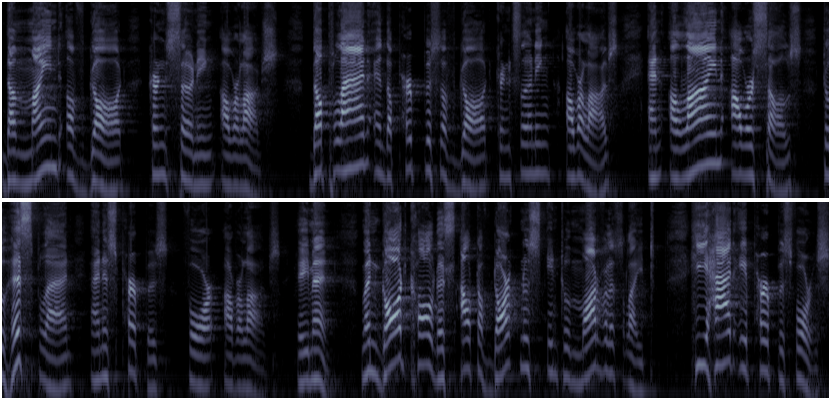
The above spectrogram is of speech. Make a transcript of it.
the mind of God concerning our lives. The plan and the purpose of God concerning our lives and align ourselves to His plan and His purpose for our lives. Amen. When God called us out of darkness into marvelous light, He had a purpose for us.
